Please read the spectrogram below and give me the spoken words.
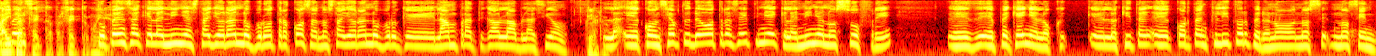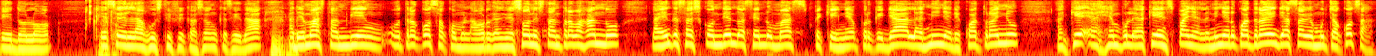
Ahí, perfecto, perfecto. tú piensas que la niña está llorando por otra cosa, no está llorando porque la han practicado la ablación. Claro. el concepto de otras etnias es que la niña no sufre es, pequeña, lo, lo quitan, eh, cortan clítor, pero no, no, no siente dolor. Esa es la justificación que se da. Además, también otra cosa, como las organizaciones están trabajando, la gente está escondiendo, haciendo más pequeña, porque ya las niñas de cuatro años, aquí, ejemplo, aquí en España, la niña de cuatro años ya sabe muchas cosas.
